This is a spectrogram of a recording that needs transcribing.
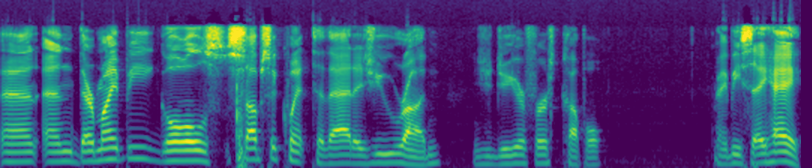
And and there might be goals subsequent to that as you run, as you do your first couple. Maybe say, hey,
